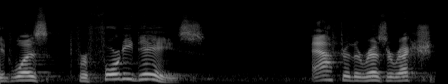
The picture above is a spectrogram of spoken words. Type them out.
It was for 40 days after the resurrection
